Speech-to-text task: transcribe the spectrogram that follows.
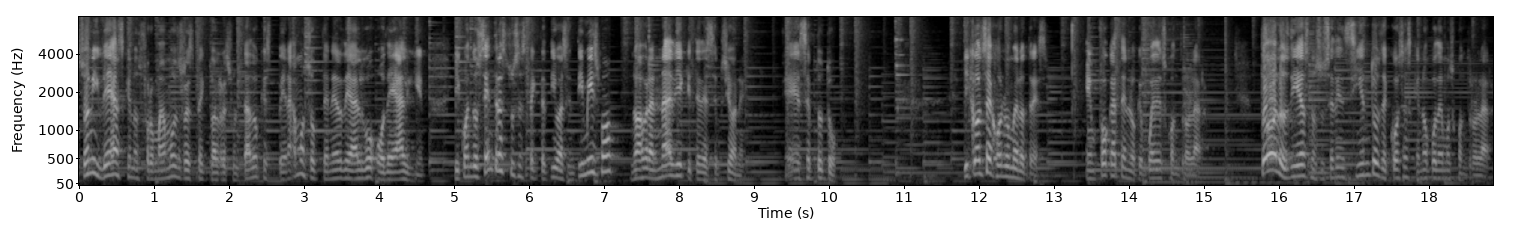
son ideas que nos formamos respecto al resultado que esperamos obtener de algo o de alguien. Y cuando centras tus expectativas en ti mismo, no habrá nadie que te decepcione, excepto tú. Y consejo número 3. Enfócate en lo que puedes controlar. Todos los días nos suceden cientos de cosas que no podemos controlar.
